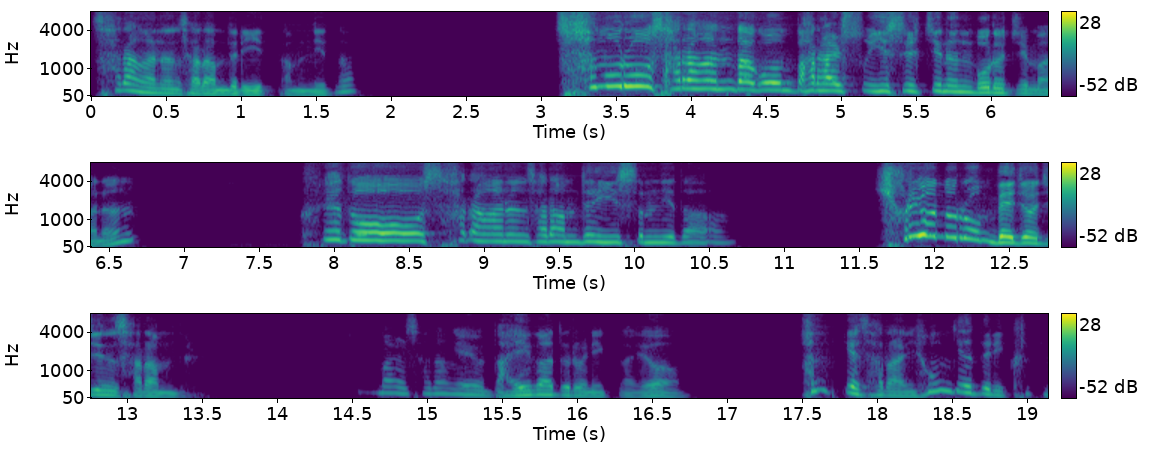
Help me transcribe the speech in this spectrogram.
사랑하는 사람들이 있답니다. 참으로 사랑한다고 말할 수 있을지는 모르지만은 그래도 사랑하는 사람들이 있습니다. 혈연으로 맺어진 사람들. 정말 사랑해요. 나이가 들으니까요. 함께 자란 형제들이 그렇게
